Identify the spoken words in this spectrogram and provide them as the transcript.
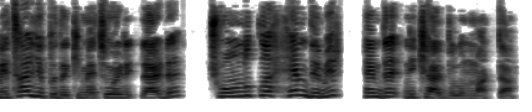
metal yapıdaki meteoritlerde çoğunlukla hem demir hem de nikel bulunmakta.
